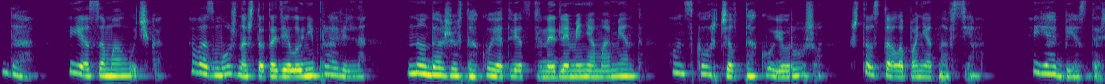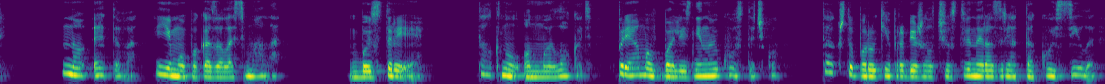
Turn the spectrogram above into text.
Да, я самоучка, Возможно, что-то делаю неправильно, но даже в такой ответственный для меня момент он скорчил такую рожу, что стало понятно всем. Я бездарь. Но этого ему показалось мало. «Быстрее!» – толкнул он мой локоть прямо в болезненную косточку, так что по руке пробежал чувственный разряд такой силы,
